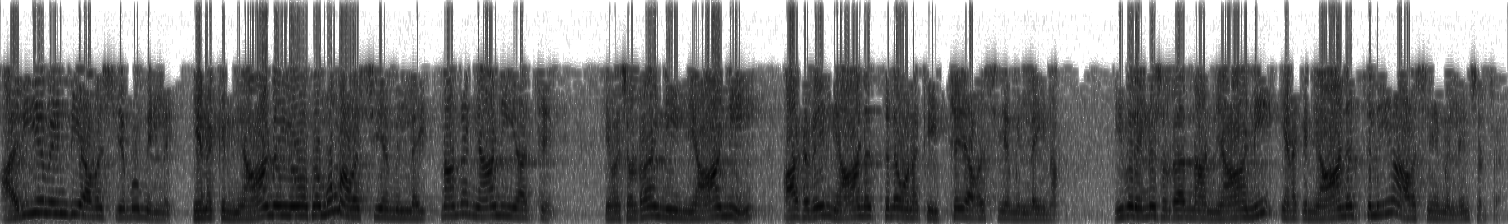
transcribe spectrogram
அறிய வேண்டிய அவசியமும் இல்லை. எனக்கு ஞான யோகமும் அவசியம் இல்லை நான் தான் ஞானியாச்சே. இவன் சொல்றான் நீ ஞானி. ஆகவே ஞானத்துல உனக்கு இச்சை அவசியம் இல்லைனா இவர் என்ன சொல்றாரு? நான் ஞானி. எனக்கு ஞானத்திலையும் அவசியம் இல்லைன்னு சொல்றார்.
